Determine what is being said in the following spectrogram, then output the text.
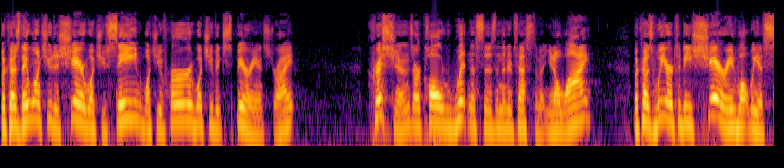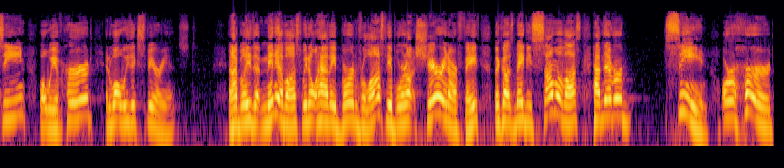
Because they want you to share what you've seen, what you've heard, what you've experienced, right? Christians are called witnesses in the New Testament. You know why? Because we are to be sharing what we have seen, what we have heard, and what we've experienced. And I believe that many of us, we don't have a burden for lost people. We're not sharing our faith because maybe some of us have never seen or heard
